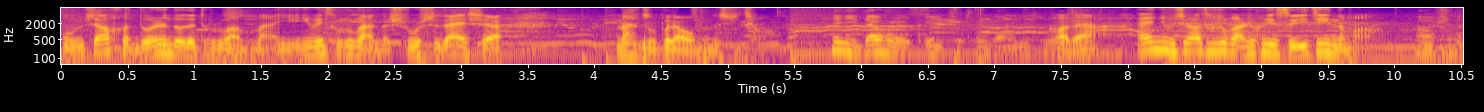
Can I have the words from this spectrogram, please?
我们学校很多人都对图书馆不满意，因为图书馆的书实在是满足不了我们的需求。那你待会儿可以去图书馆。好的呀。哎，你们学校图书馆是可以随意进的吗？啊，是的。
